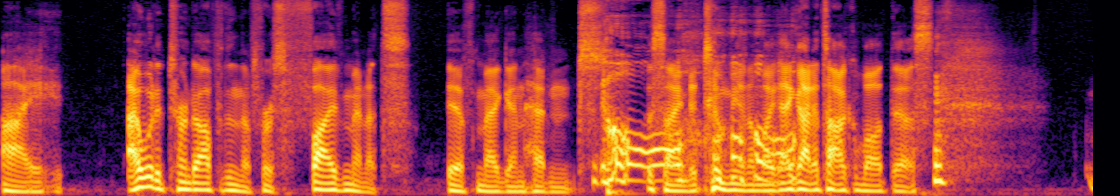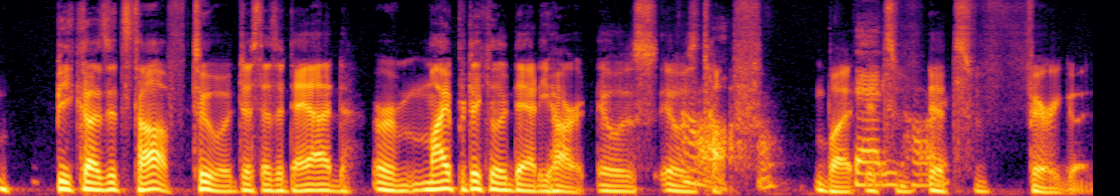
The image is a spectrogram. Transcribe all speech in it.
I I would have turned off within the first five minutes if Meagan hadn't assigned it to me, and I'm like, I oh. got to talk about this because it's tough too. Just as a dad, or my particular daddy heart, it was it was tough, but Daddy it's heart. it's very good.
